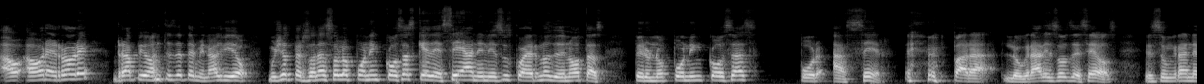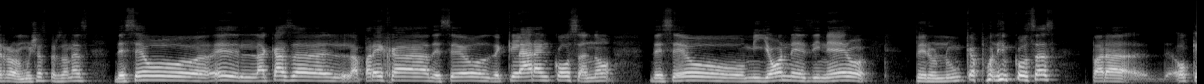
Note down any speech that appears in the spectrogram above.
ahora, errores, rápido, antes de terminar el video. Muchas personas solo ponen cosas que desean en esos cuadernos de notas, pero no ponen cosas por hacer para lograr esos deseos. Es un gran error. Muchas personas deseo eh, la casa, la pareja, deseo, declaran cosas, ¿no? Deseo millones, dinero, pero nunca ponen cosas para, ok,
